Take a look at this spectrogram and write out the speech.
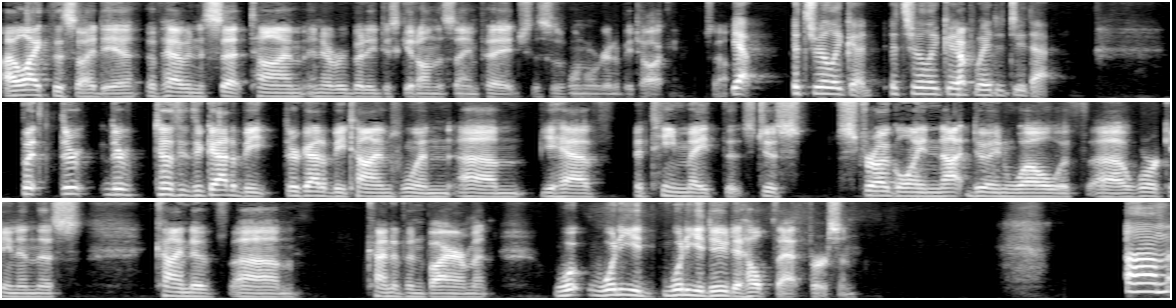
I like this idea of having to set time and everybody just get on the same page. This is when we're going to be talking. So yep, it's really good. It's really good yep. way to do that. But there, there, there got to be there got to be times when um, you have a teammate that's just struggling, not doing well with uh, working in this kind of um, kind of environment. What what do you what do you do to help that person? Um,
